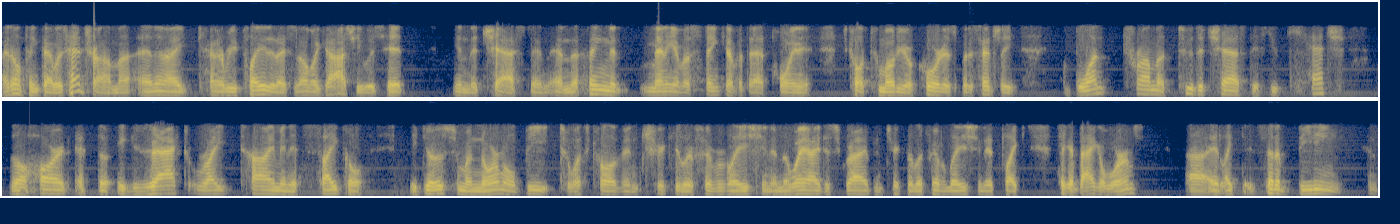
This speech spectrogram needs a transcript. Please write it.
I don't think that was head trauma, and then I kind of replayed it. I said, "Oh my gosh, he was hit in the chest." And and the thing that many of us think of at that point, it's called commotio cordis, but essentially blunt trauma to the chest. If you catch the heart at the exact right time in its cycle, it goes from a normal beat to what's called ventricular fibrillation. And the way I describe ventricular fibrillation, it's like it's like a bag of worms uh, it like instead of beating and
